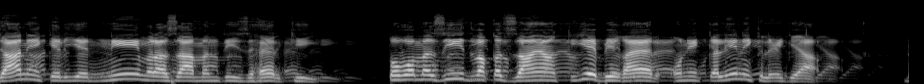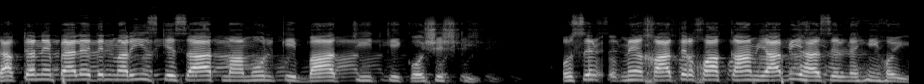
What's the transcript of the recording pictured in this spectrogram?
जाने के लिए नीम रजामंदी जहर की। तो वो मजीद वक़्त ज़ाया किए बगैर उन्हें क्लिनिक ले गया। डॉक्टर ने पहले दिन मरीज़ के साथ मामूल की बातचीत की कोशिश की। उसे में खातिर ख्वाह कामयाबी हासिल नहीं हुई।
